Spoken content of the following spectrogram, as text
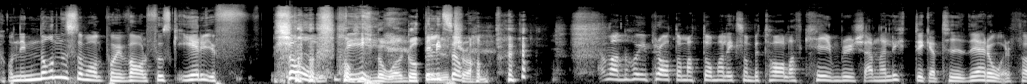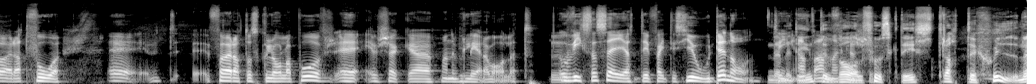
om det är någon som håller på med valfusk är det ju de. Om Det, något det är är det liksom- Trump. man har ju pratat om att de har liksom betalat Cambridge Analytica tidigare år för att få för att de skulle hålla på och eh, försöka manipulera valet. Och vissa säger att det faktiskt gjorde någonting. Mm. Nej men det är inte valfusk, det är strategin.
